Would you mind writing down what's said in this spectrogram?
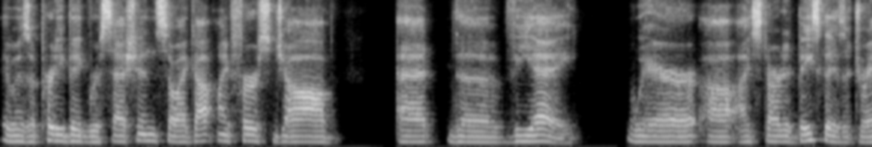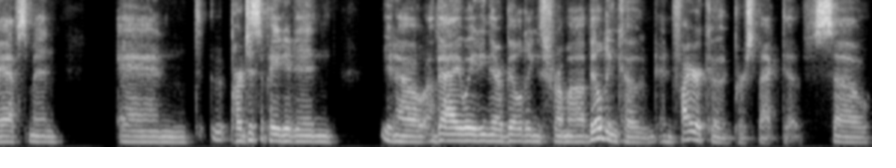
it was a pretty big recession. So I got my first job at the VA, where uh, I started basically as a draftsman and participated in, you know, evaluating their buildings from a building code and fire code perspective. So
